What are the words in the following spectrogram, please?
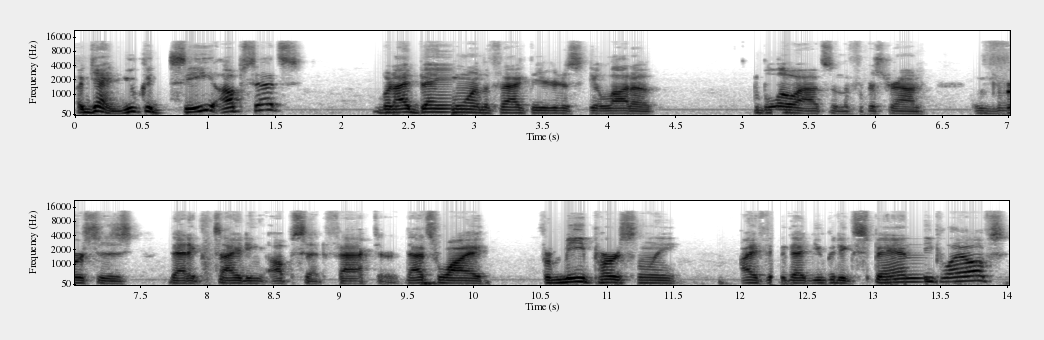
Again, you could see upsets, but I'd bang more on the fact that you're going to see a lot of blowouts in the first round versus that exciting upset factor. That's why, for me personally, I think that you could expand the playoffs,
